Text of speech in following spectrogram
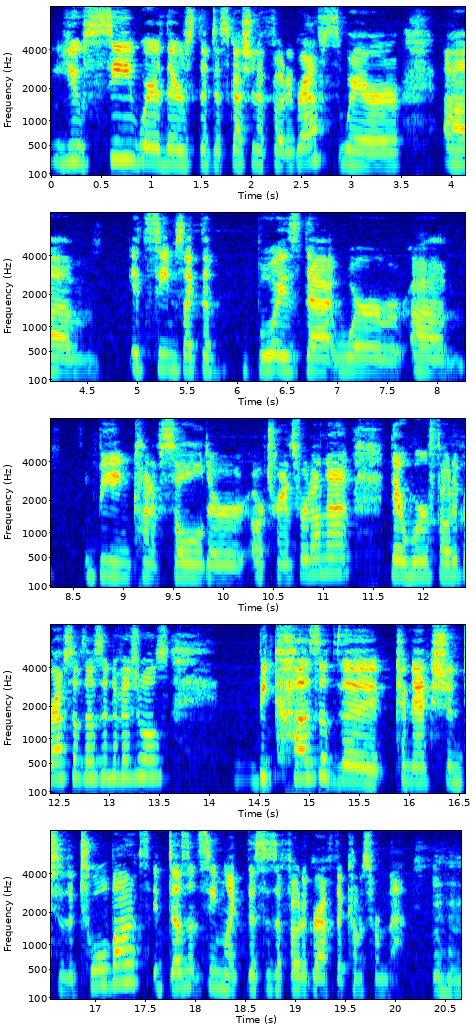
you see where there's the discussion of photographs where um it seems like the boys that were um being kind of sold or or transferred on that there were photographs of those individuals because of the connection to the toolbox, it doesn't seem like this is a photograph that comes from that. hmm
